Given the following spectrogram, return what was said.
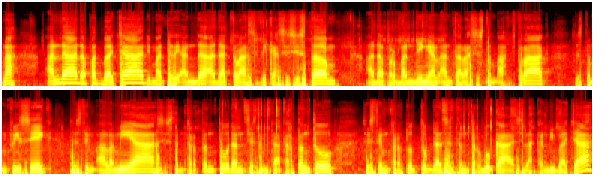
Nah, Anda dapat baca di materi Anda ada klasifikasi sistem, ada perbandingan antara sistem abstrak, sistem fisik, sistem alamiah, sistem tertentu dan sistem tak tertentu, sistem tertutup dan sistem terbuka. Silahkan dibaca.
